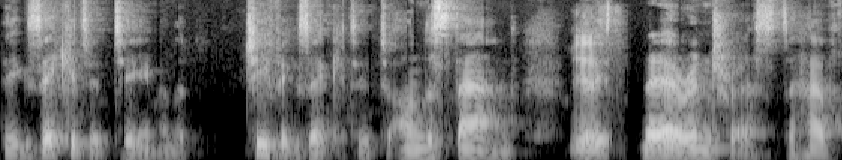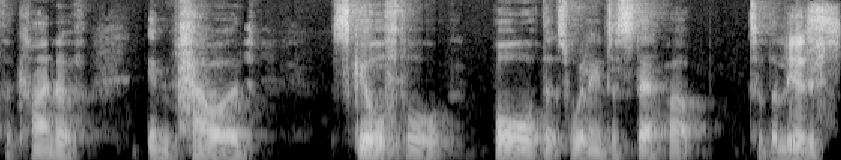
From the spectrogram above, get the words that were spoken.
the executive team and the chief executive to understand yes. that it's their interest to have the kind of empowered, skillful board that's willing to step up to the leadership yes.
